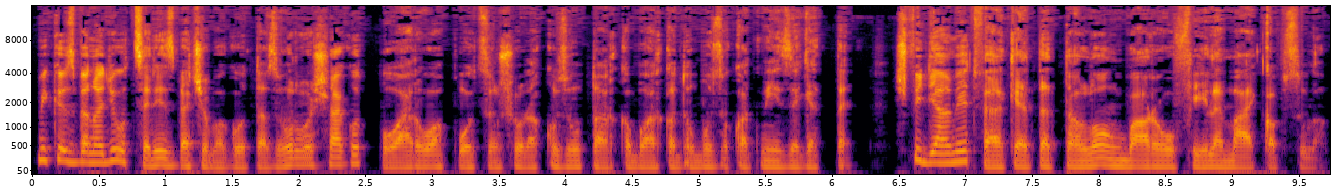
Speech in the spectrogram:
Miközben a gyógyszerész becsomagolta az orvosságot, Poáró a polcon sorakozó tarka-barka dobozokat nézegette, és figyelmét felkeltette a Long Barrow féle májkapszula.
